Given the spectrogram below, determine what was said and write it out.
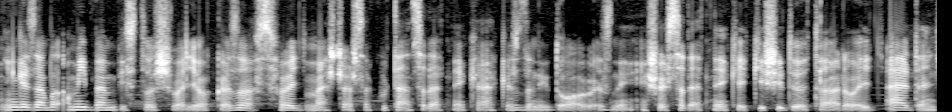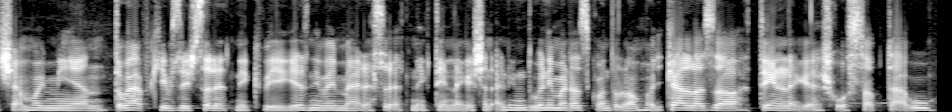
Igazából amiben biztos vagyok, az az, hogy mesterszak után szeretnék elkezdeni dolgozni, és hogy szeretnék egy kis időt arra, hogy eldöntsem, hogy milyen továbbképzést szeretnék végezni, vagy merre szeretnék ténylegesen elindulni, mert azt gondolom, hogy kell az a tényleges hosszabb távú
